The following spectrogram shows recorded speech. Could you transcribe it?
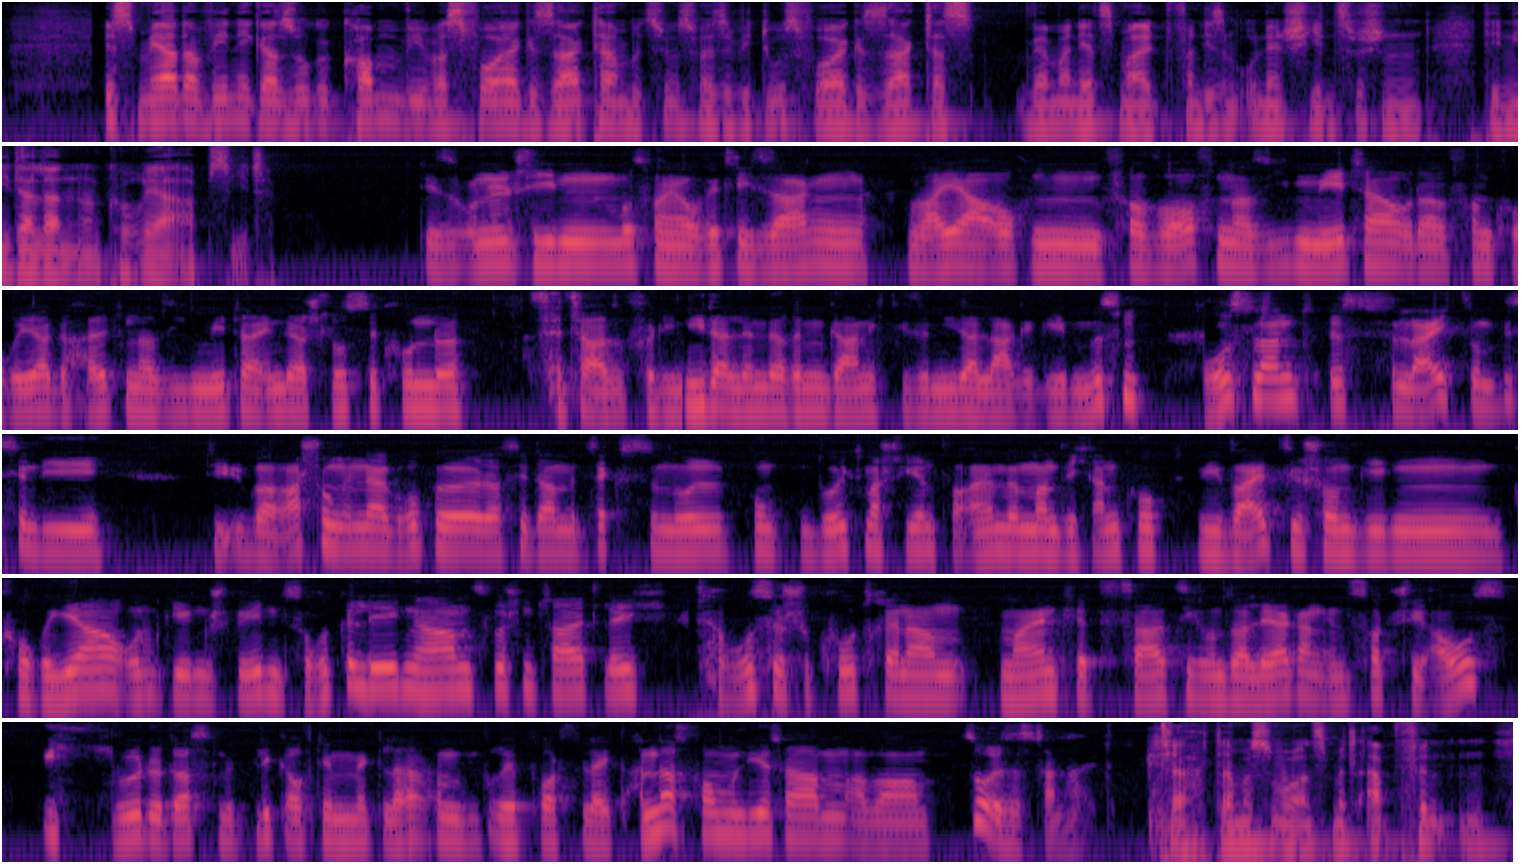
ist mehr oder weniger so gekommen, wie wir es vorher gesagt haben, beziehungsweise wie du es vorher gesagt hast, wenn man jetzt mal von diesem Unentschieden zwischen den Niederlanden und Korea absieht. Dieses Unentschieden, muss man ja auch wirklich sagen, war ja auch ein verworfener sieben Meter oder von Korea gehaltener sieben Meter in der Schlusssekunde. Es hätte also für die Niederländerinnen gar nicht diese Niederlage geben müssen. Russland ist vielleicht so ein bisschen die, die Überraschung in der Gruppe, dass sie da mit 6 zu 0 Punkten durchmarschieren, vor allem wenn man sich anguckt, wie weit sie schon gegen Korea und gegen Schweden zurückgelegen haben zwischenzeitlich. Der russische Co-Trainer meint, jetzt zahlt sich unser Lehrgang in Sochi aus. Ich würde das mit Blick auf den McLaren-Report vielleicht anders formuliert haben, aber so ist es dann halt. Tja, da müssen wir uns mit abfinden.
